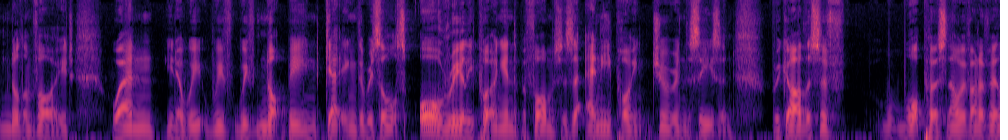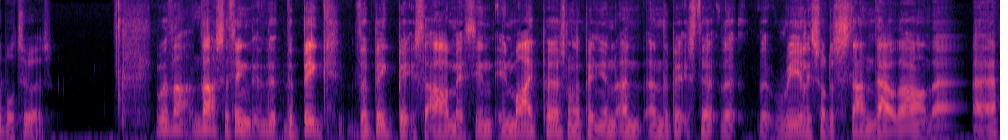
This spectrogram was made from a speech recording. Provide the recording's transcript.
null and void when you know we, we've we've not been getting the results or really putting in the performances at any point during the season, regardless of what personnel we've had available to us. Well, that that's the thing. The, the big the big bits that are missing, in my personal opinion, and, and the bits that, that, that really sort of stand out that aren't there,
